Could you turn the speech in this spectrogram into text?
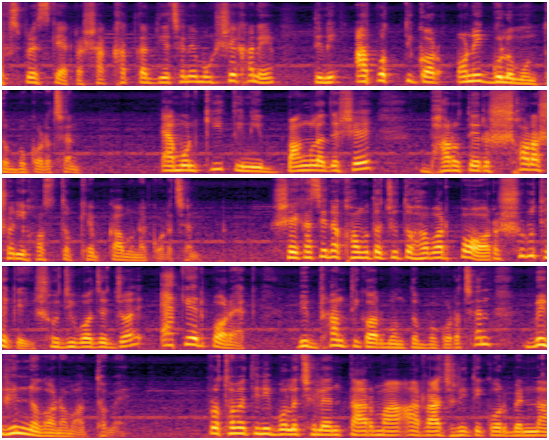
এক্সপ্রেসকে একটা সাক্ষাৎকার দিয়েছেন এবং সেখানে তিনি আপত্তিকর অনেকগুলো মন্তব্য করেছেন। এমনকি তিনি বাংলাদেশে ভারতের সরাসরি হস্তক্ষেপ কামনা করেছেন। শেখ হাসিনা ক্ষমতাচ্যুত হওয়ার পর শুরু থেকেই সজীবজের জয় একের পর এক বিভ্রান্তিকর মন্তব্য করেছেন বিভিন্ন গণমাধ্যমে। প্রথমে তিনি বলেছিলেন, তার মা আর রাজনীতি করবেন না,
